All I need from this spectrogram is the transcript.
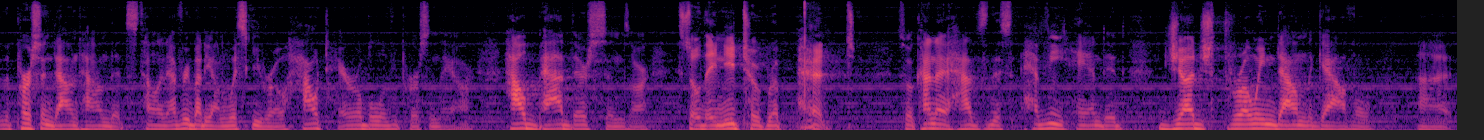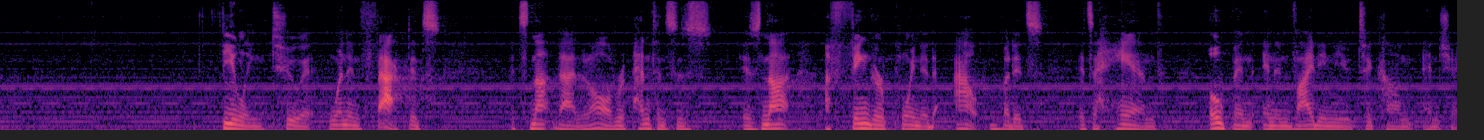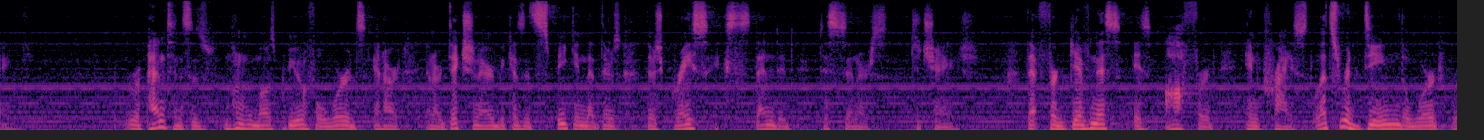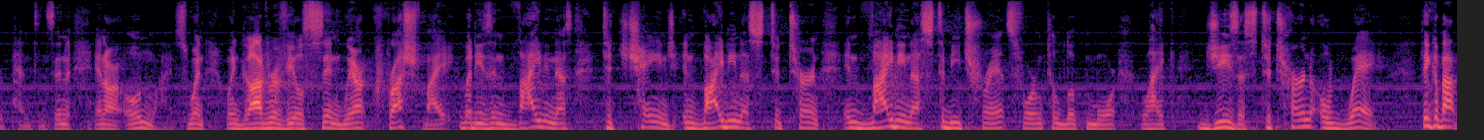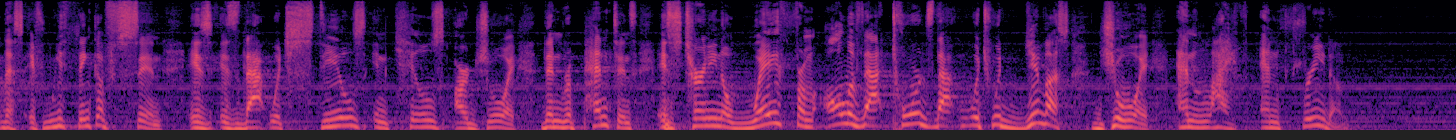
The person downtown that's telling everybody on Whiskey Row how terrible of a person they are, how bad their sins are, so they need to repent. So it kind of has this heavy handed judge throwing down the gavel uh, feeling to it, when in fact it's, it's not that at all. Repentance is, is not a finger pointed out, but it's, it's a hand open and inviting you to come and change. Repentance is one of the most beautiful words in our, in our dictionary because it's speaking that there's, there's grace extended to sinners to change, that forgiveness is offered in Christ. Let's redeem the word repentance in, in our own lives. When, when God reveals sin, we aren't crushed by it, but He's inviting us to change, inviting us to turn, inviting us to be transformed to look more like Jesus, to turn away Think about this. If we think of sin is, is that which steals and kills our joy, then repentance is turning away from all of that towards that which would give us joy and life and freedom.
